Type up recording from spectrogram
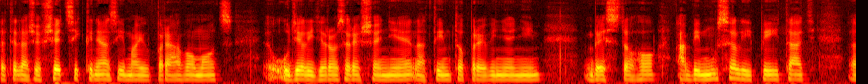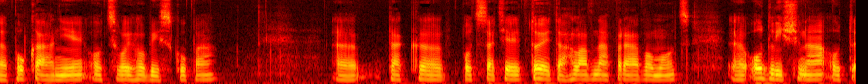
teda že všetci kňazi majú právomoc udeliť rozrešenie nad týmto previnením bez toho, aby museli pýtať e, pokánie od svojho biskupa, e, tak e, v podstate to je tá hlavná právomoc, odlišná od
